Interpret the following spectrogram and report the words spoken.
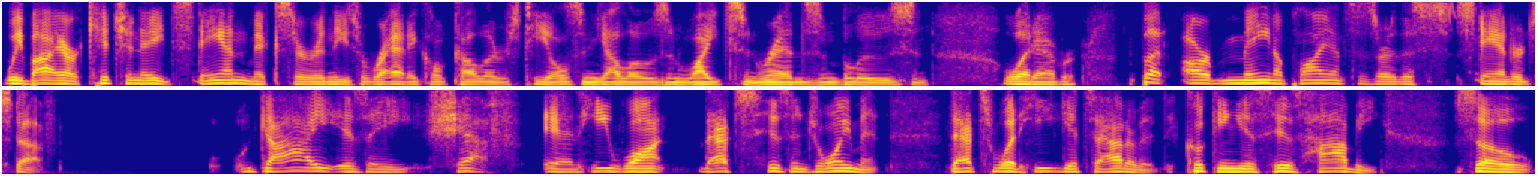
we buy our KitchenAid stand mixer in these radical colors, teals and yellows and whites and reds and blues and whatever. But our main appliances are this standard stuff. Guy is a chef and he want that's his enjoyment. That's what he gets out of it. Cooking is his hobby. So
